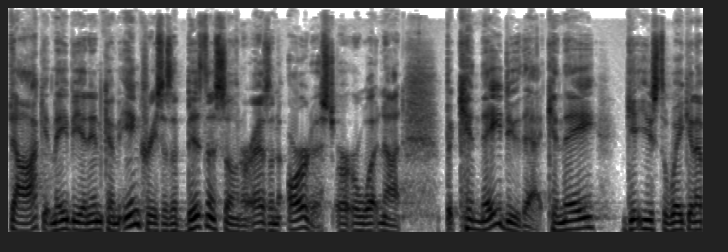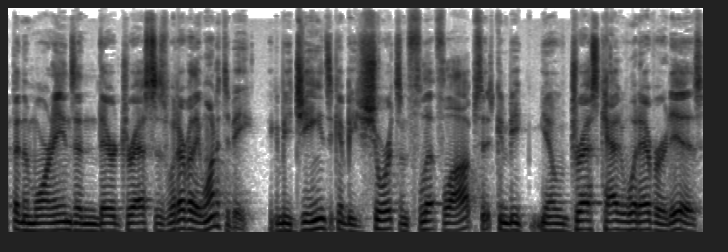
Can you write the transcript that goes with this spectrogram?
doc. It may be an income increase as a business owner, as an artist, or, or, whatnot. But can they do that? Can they get used to waking up in the mornings and their dress is whatever they want it to be? It can be jeans, it can be shorts and flip flops, it can be you know dress casual, whatever it is.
